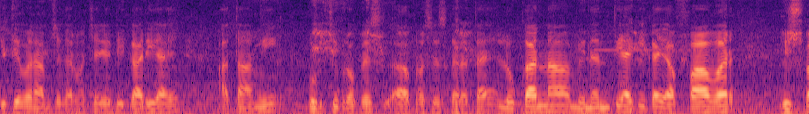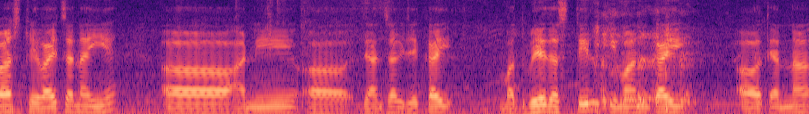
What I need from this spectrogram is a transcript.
इथे पण आमचे कर्मचारी अधिकारी आहे. आता आम्ही पुढची प्रोसेस प्रोसेस करत आहे. लोकांना विनंती आहे की काही अफवावर विश्वास ठेवायचा नाही आहे आणि ज्यांचा जे काही मतभेद असतील किमान काही त्यांना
